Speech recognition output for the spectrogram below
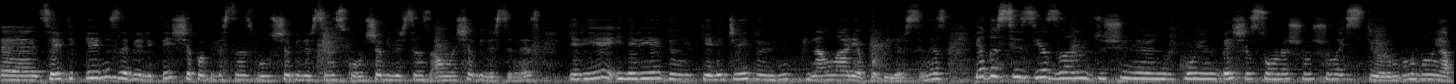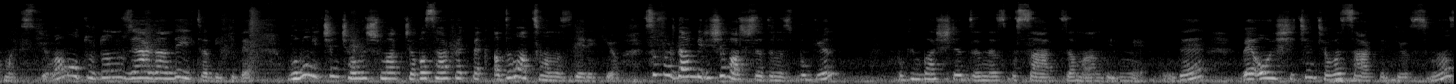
ee, sevdiklerinizle birlikte iş yapabilirsiniz, buluşabilirsiniz, konuşabilirsiniz, anlaşabilirsiniz. Geriye, ileriye dönük, geleceğe dönük planlar yapabilirsiniz. Ya da siz yazın, düşünün, koyun 5 yıl sonra şunu şunu istiyorum, bunu bunu yapmak istiyorum. Ama oturduğunuz yerden değil tabii ki de. Bunun için çalışmak, çaba sarf etmek, adım atmanız gerekiyor. Sıfırdan bir işe başladınız bugün bugün başladığınız bu saat zaman diliminde ve o iş için çaba sarf ediyorsunuz.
